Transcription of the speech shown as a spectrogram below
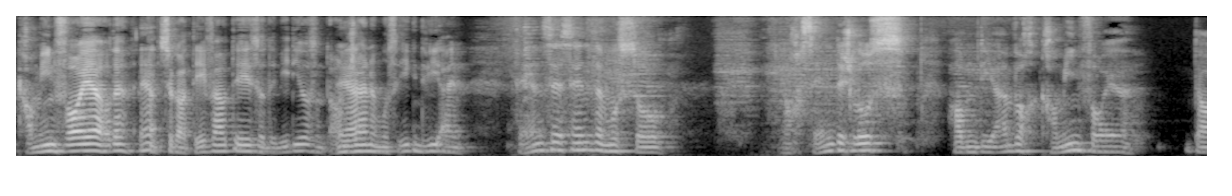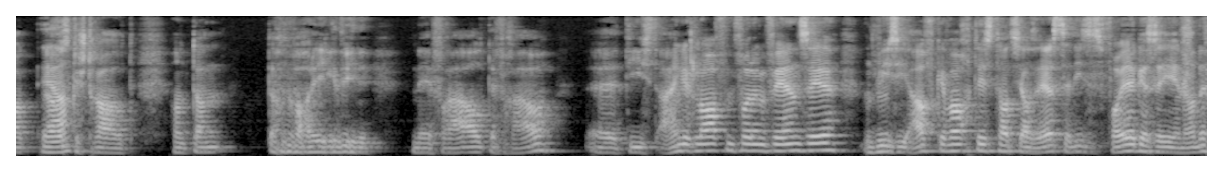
Kaminfeuer, oder? Ja. Gibt sogar DVDs oder Videos und anscheinend muss irgendwie ein Fernsehsender, muss so nach Sendeschluss, haben die einfach Kaminfeuer da Ja. ausgestrahlt. Und dann, dann war irgendwie eine Frau, alte Frau, äh, die ist eingeschlafen vor dem Fernseher und wie sie aufgewacht ist, hat sie als erste dieses Feuer gesehen, oder?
